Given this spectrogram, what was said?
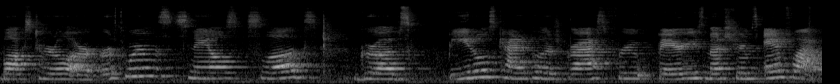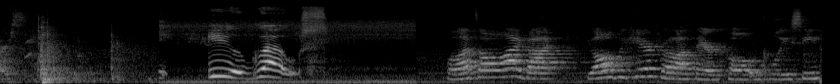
box turtle are earthworms, snails, slugs, grubs, beetles, caterpillars, grass, fruit, berries, mushrooms, and flowers. Ew, gross. Well, that's all I got. Y'all be careful out there, Colt and Calisi.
